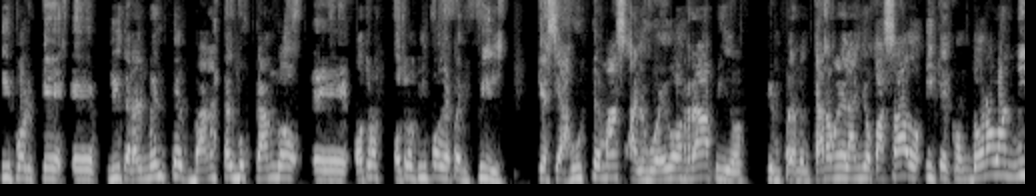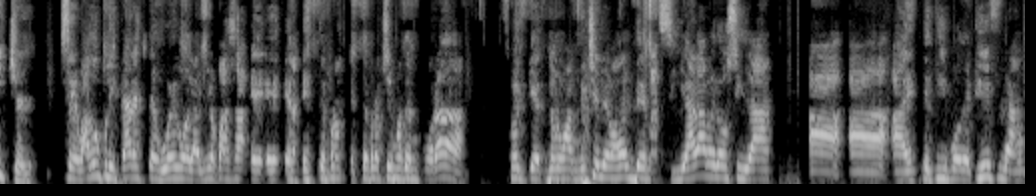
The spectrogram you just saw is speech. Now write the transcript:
y porque eh, literalmente van a estar buscando eh, otro, otro tipo de perfil que se ajuste más al juego rápido que implementaron el año pasado y que con Donovan Mitchell se va a duplicar este juego el año pasado, eh, eh, este, este próxima temporada, porque Donovan Mitchell le va a dar demasiada velocidad a, a, a, este equipo de Cleveland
